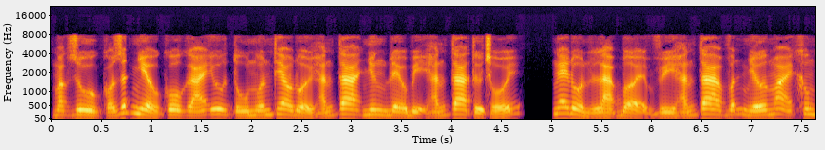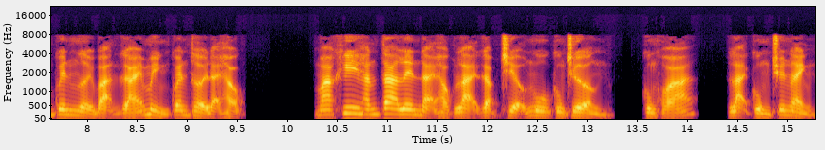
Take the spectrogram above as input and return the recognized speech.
Mặc dù có rất nhiều cô gái ưu tú muốn theo đuổi hắn ta nhưng đều bị hắn ta từ chối, nghe đồn là bởi vì hắn ta vẫn nhớ mãi không quên người bạn gái mình quen thời đại học. Mà khi hắn ta lên đại học lại gặp triệu ngu cùng trường, cùng khóa, lại cùng chuyên ngành.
